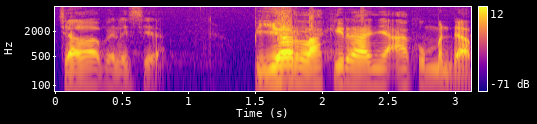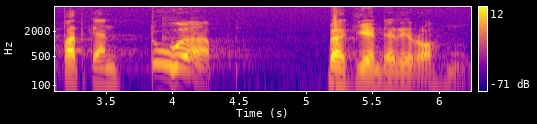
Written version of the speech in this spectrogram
Jawab Elisa, biarlah kiranya aku mendapatkan dua bagian dari rohmu.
